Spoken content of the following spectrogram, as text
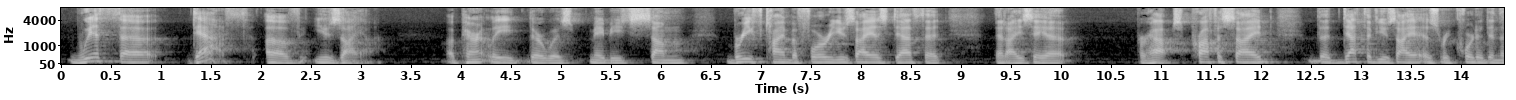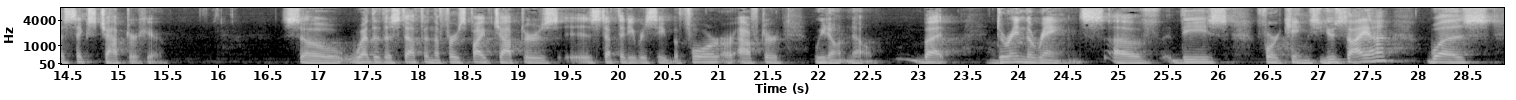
with the death of Uzziah. Apparently, there was maybe some brief time before Uzziah's death that that Isaiah perhaps prophesied. The death of Uzziah is recorded in the sixth chapter here. So whether the stuff in the first five chapters is stuff that he received before or after, we don't know. But during the reigns of these four kings, Uzziah was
